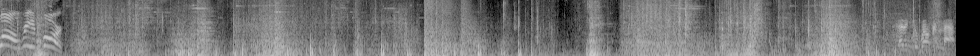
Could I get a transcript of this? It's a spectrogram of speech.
Whoa, reinforced! Setting the welcome mat.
